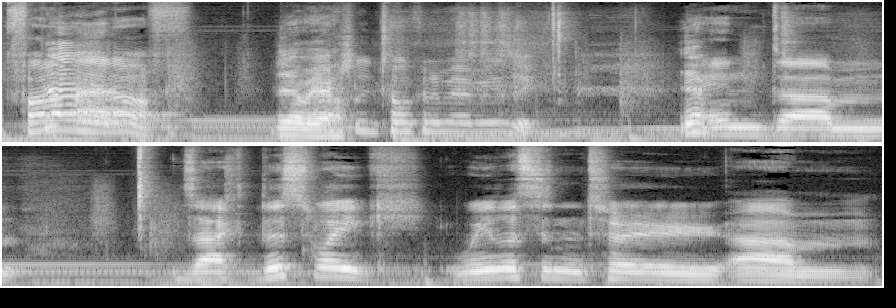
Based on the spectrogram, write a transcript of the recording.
Funnily Yeah. enough, There we we're actually talking about music. Yep. And um, Zach, this week we listened to um,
